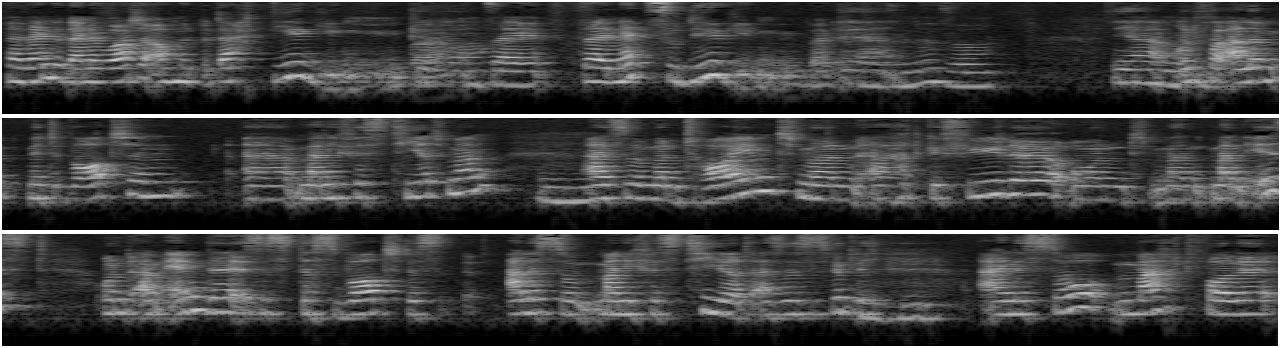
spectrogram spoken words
verwende deine Worte auch mit Bedacht dir gegenüber genau. und sei, sei nett zu dir gegenüber quasi. Ja, ne? so. ja mhm. und vor allem mit Worten äh, manifestiert man. Mhm. Also man träumt, man äh, hat Gefühle und man, man ist und am Ende ist es das Wort, das alles so manifestiert. Also es ist wirklich mhm. eine so machtvolle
